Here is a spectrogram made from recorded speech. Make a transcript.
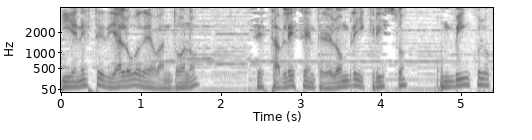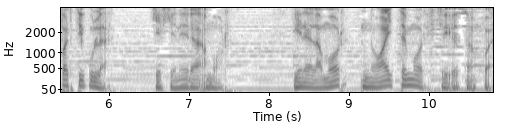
Y en este diálogo de abandono se establece entre el hombre y Cristo un vínculo particular que genera amor. Y en el amor no hay temor, escribe San Juan,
